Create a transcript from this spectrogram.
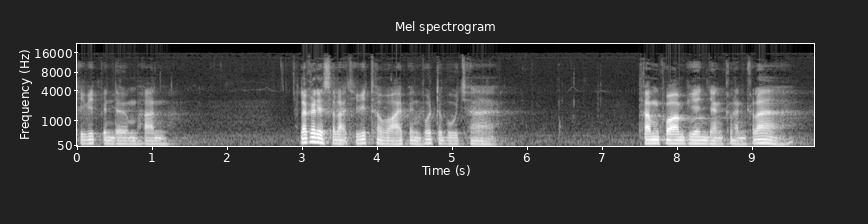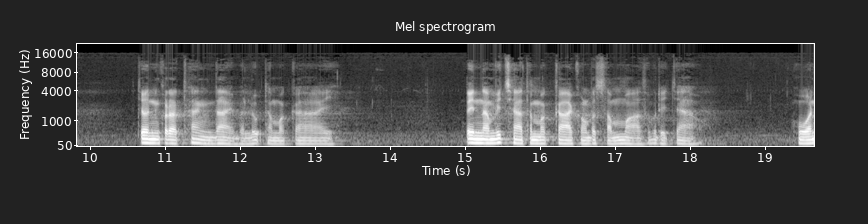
ชีวิตเป็นเดิมพัน แล้วก็ได้สละชีวิตถวายเป็นพุทธบูชาทำความเพียรอย่างกลั่นกล้า จนกระทั่งได้บรรลุธรรมกายได้นำวิชาธรรมกายของพระสัมมาสัมพุทธเจ้า หวน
